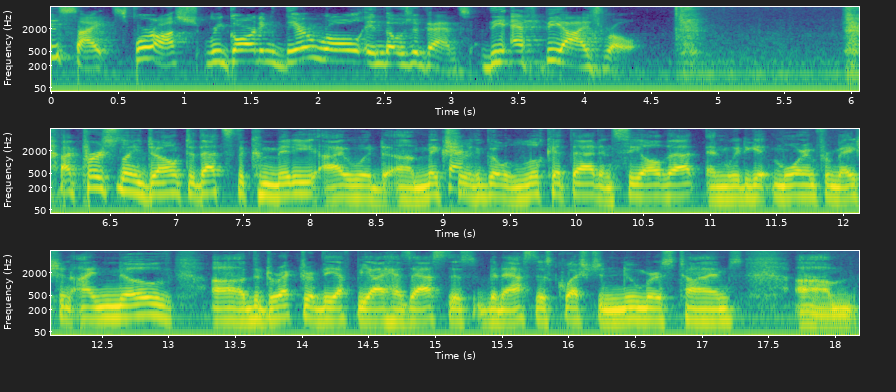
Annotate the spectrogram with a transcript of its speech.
insights for us regarding their role in those events, the FBI's role? I personally don't. That's the committee. I would uh, make Okay. sure to go look at that and see all that, and we'd get more information. I know uh, the director of the FBI has asked this, been asked this question numerous times. Um,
